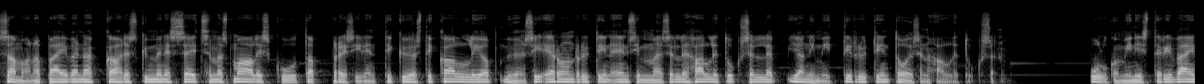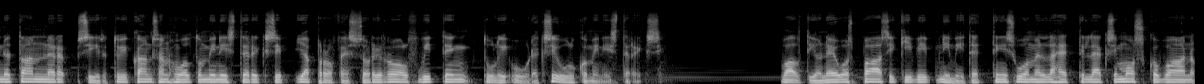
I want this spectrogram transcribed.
Samana päivänä 27. maaliskuuta presidentti Kyösti Kallio myönsi eron Rytin ensimmäiselle hallitukselle ja nimitti Rytin toisen hallituksen. Ulkoministeri Väinö Tanner siirtyi kansanhuoltoministeriksi ja professori Rolf Witting tuli uudeksi ulkoministeriksi. Valtioneuvos Paasikivi nimitettiin Suomen lähettiläksi Moskovaan.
